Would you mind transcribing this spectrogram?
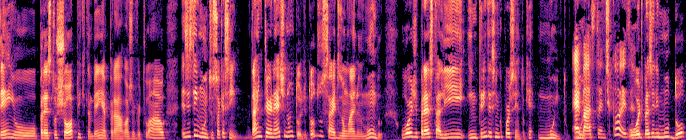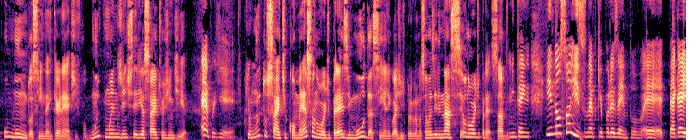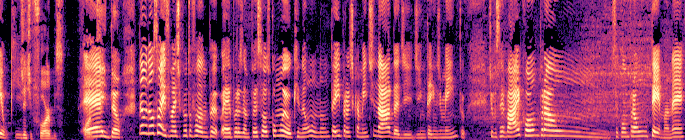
Tem o PrestoShop, que também é para loja virtual. Existem muitos, só que assim, da internet num todo, de todos os sites online no mundo, o WordPress está ali em 35%, o que é muito. É muito. bastante coisa. O WordPress ele mudou o mundo assim da internet. Tipo, muito menos gente teria site hoje em dia. É, porque. Porque muito site começa no WordPress e muda assim a linguagem de programação, mas ele nasceu no WordPress, sabe? Entende? E não só isso, né? Porque, por exemplo, é, pega eu que. Gente, Forbes. Forbes. É, então. Não, não só isso, mas tipo, eu tô falando, é, por exemplo, pessoas como eu, que não, não tem praticamente nada de, de entendimento. Tipo, você vai e compra um. Você compra um tema, né?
